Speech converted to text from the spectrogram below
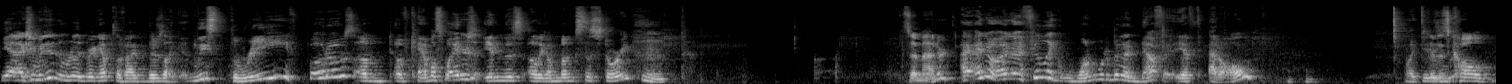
Yeah, actually, we didn't really bring up the fact that there's like at least three photos of, of camel spiders in this, uh, like amongst this story. Does that matter? I, I know. I, I feel like one would have been enough, if at all. Like, Because it's called,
